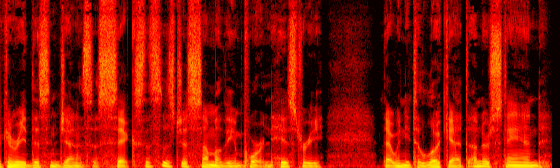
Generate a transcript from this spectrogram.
We can read this in Genesis 6. This is just some of the important history that we need to look at to understand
